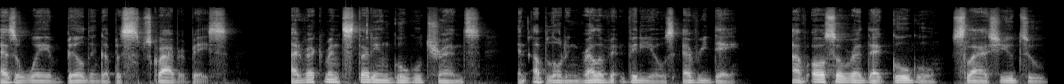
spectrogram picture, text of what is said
as a way of building up a subscriber base. I'd recommend studying Google Trends and uploading relevant videos every day. I've also read that Google slash YouTube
